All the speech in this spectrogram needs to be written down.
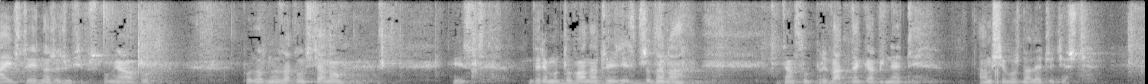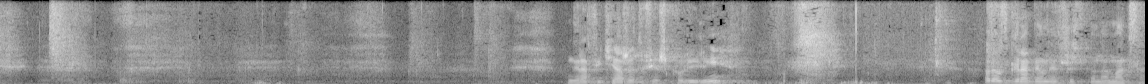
A, jeszcze jedna rzecz mi się przypomniała, bo podobno za tą ścianą jest wyremontowana, część jest sprzedana i tam są prywatne gabinety. Tam się można leczyć jeszcze. Graficiarze tu się szkolili. Rozgrabione wszystko na maksa.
